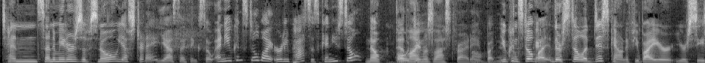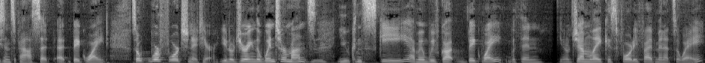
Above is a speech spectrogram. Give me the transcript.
10 centimeters of snow yesterday Yes, I think so. And you can still buy early passes. Can you still? No, Oh, deadline did- was last Friday, but you can still Okay. buy. There's still a discount if you buy your your season's pass at, at Big White. So we're fortunate here. You know, during the winter months, Mm-hmm. you can ski. I mean, we've got Big White within. You know, Gem Lake is 45 minutes away.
